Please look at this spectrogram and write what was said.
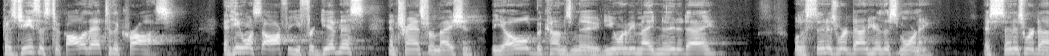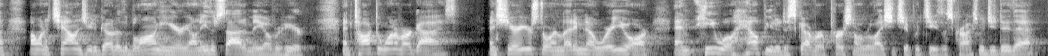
Because Jesus took all of that to the cross. And he wants to offer you forgiveness and transformation. The old becomes new. Do you want to be made new today? Well, as soon as we're done here this morning, as soon as we're done, I want to challenge you to go to the belonging area on either side of me over here and talk to one of our guys and share your story and let him know where you are. And he will help you to discover a personal relationship with Jesus Christ. Would you do that?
